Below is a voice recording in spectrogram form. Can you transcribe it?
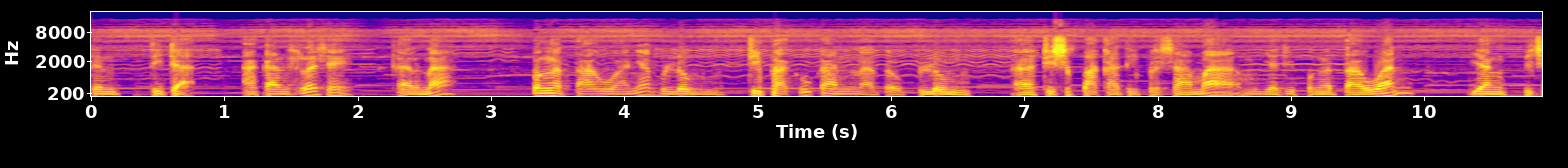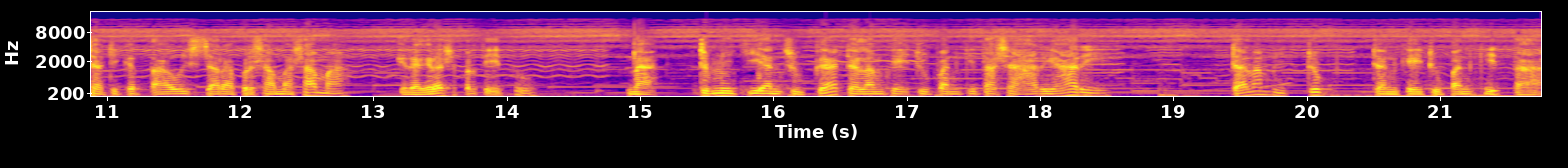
dan tidak akan selesai karena pengetahuannya belum dibakukan atau belum uh, disepakati bersama menjadi pengetahuan yang bisa diketahui secara bersama-sama. Kira-kira seperti itu. Nah demikian juga dalam kehidupan kita sehari-hari. Dalam hidup dan kehidupan kita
